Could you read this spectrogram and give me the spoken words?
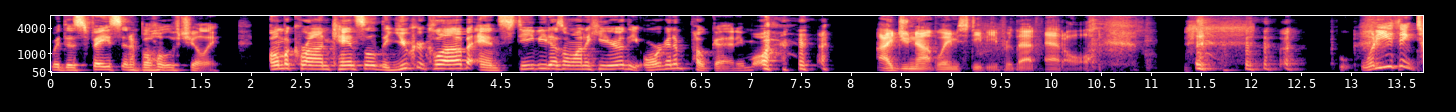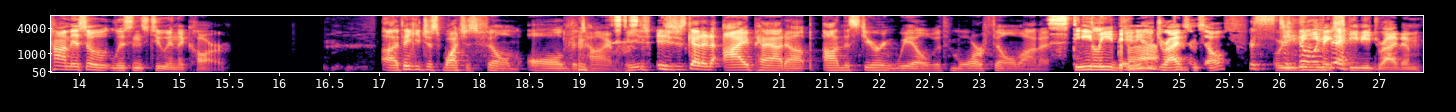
with his face in a bowl of chili. Omicron canceled the Euchre Club, and Stevie doesn't want to hear the organ and polka anymore. I do not blame Stevie for that at all. What do you think Tom Izzo listens to in the car? I think he just watches film all the time. he's, he's just got an iPad up on the steering wheel with more film on it. Steely Do you think he drives himself? Or do you think he makes Dan. Stevie drive him?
